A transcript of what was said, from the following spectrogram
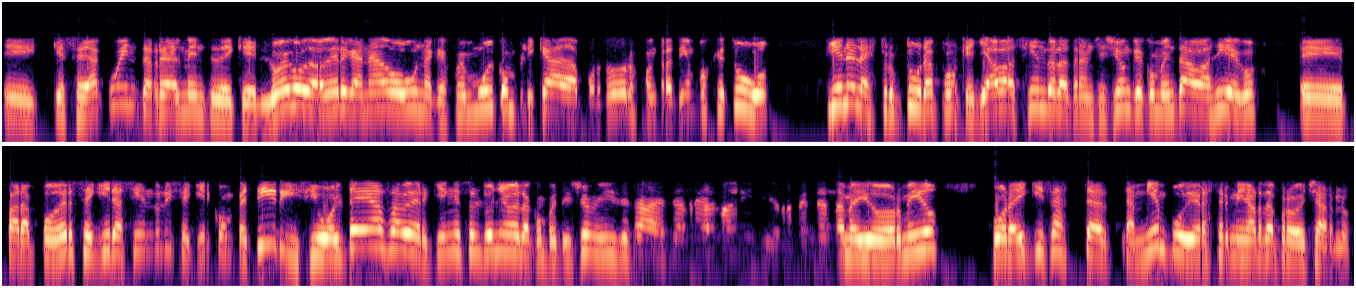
que se da cuenta realmente de que luego de haber ganado una que fue muy complicada por todos los contratiempos que tuvo, tiene la estructura, porque ya va haciendo la transición que comentabas, Diego, eh, para poder seguir haciéndolo y seguir competir. Y si volteas a ver quién es el dueño de la competición y dices, ah, es el Real Madrid y de repente anda medio dormido, por ahí quizás también pudieras terminar de aprovecharlo.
